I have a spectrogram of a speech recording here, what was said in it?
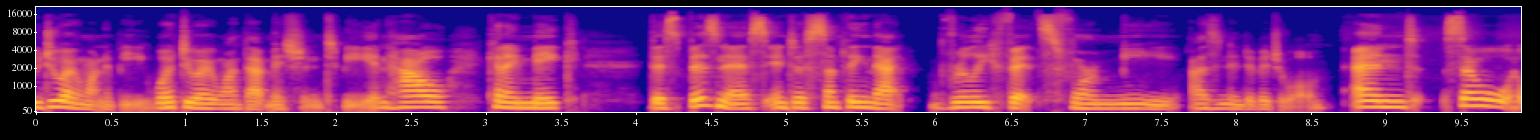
who do I want to be? What do I want that mission to be? And how can I make this business into something that really fits for me as an individual. And so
